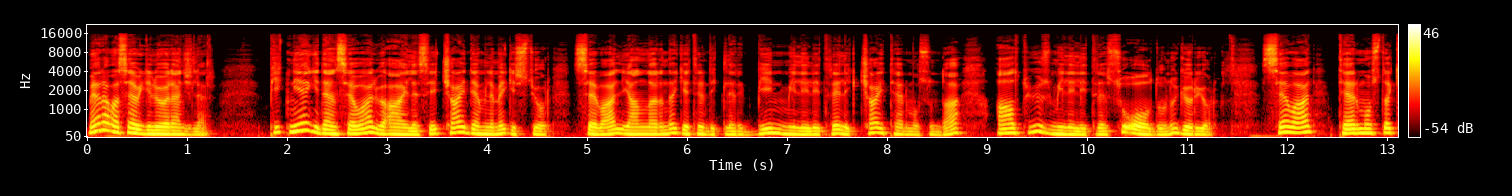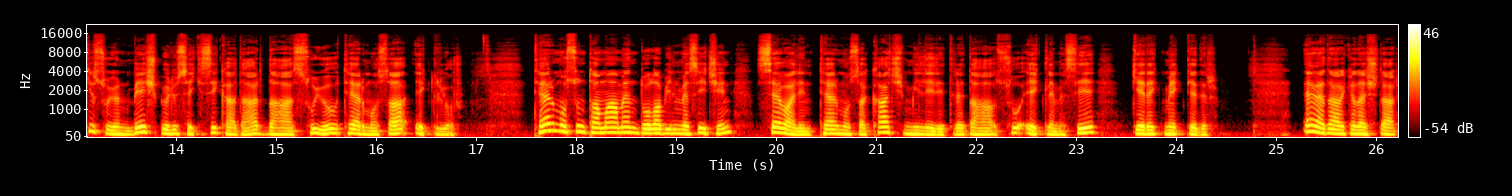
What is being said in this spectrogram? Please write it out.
Merhaba sevgili öğrenciler. Pikniğe giden Seval ve ailesi çay demlemek istiyor. Seval yanlarında getirdikleri 1000 mililitrelik çay termosunda 600 mililitre su olduğunu görüyor. Seval termostaki suyun 5 bölü 8'i kadar daha suyu termosa ekliyor. Termosun tamamen dolabilmesi için Seval'in termosa kaç mililitre daha su eklemesi gerekmektedir? Evet arkadaşlar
